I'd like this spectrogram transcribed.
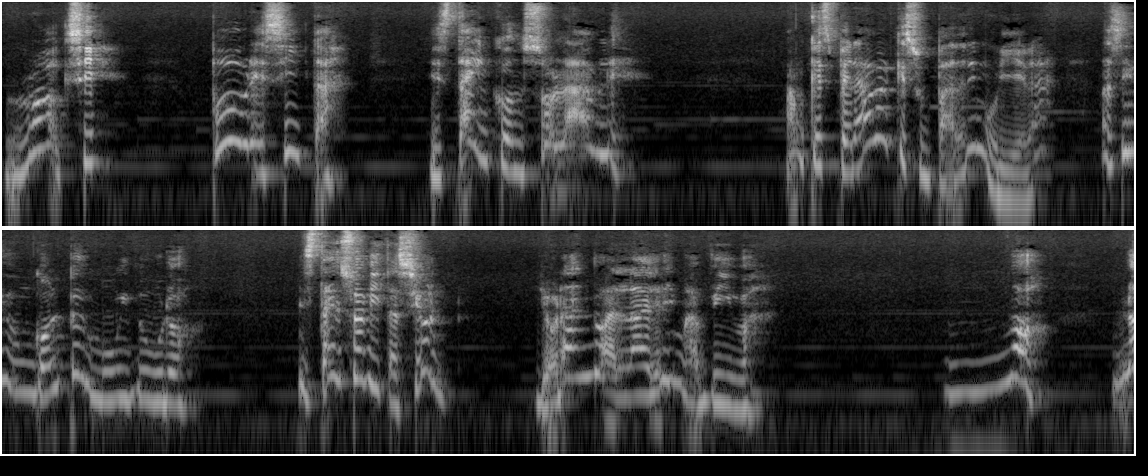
Roxy, pobrecita, está inconsolable. Aunque esperaba que su padre muriera, ha sido un golpe muy duro. Está en su habitación, llorando a lágrima viva. No, no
